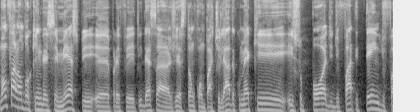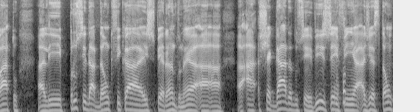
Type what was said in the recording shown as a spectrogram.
Vamos falar um pouquinho desse MESP, eh, prefeito, e dessa gestão compartilhada, como é que isso pode, de fato, e tem de fato ali para o cidadão que fica esperando, né, a, a, a chegada do serviço, enfim, a, a gestão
